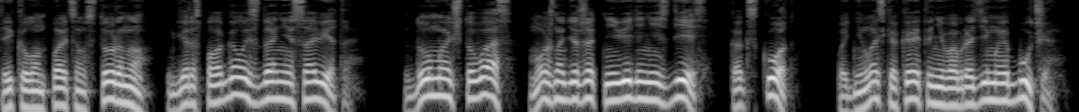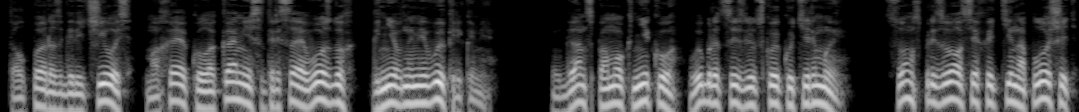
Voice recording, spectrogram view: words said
Тыкал он пальцем в сторону, где располагалось здание совета. Думают, что вас можно держать в неведении здесь, как скот. Поднялась какая-то невообразимая буча. Толпа разгорячилась, махая кулаками и сотрясая воздух гневными выкриками. Ганс помог Нику выбраться из людской кутерьмы. Сомс призвал всех идти на площадь,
